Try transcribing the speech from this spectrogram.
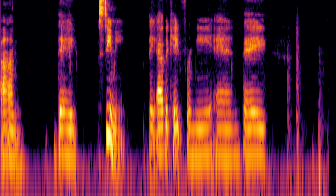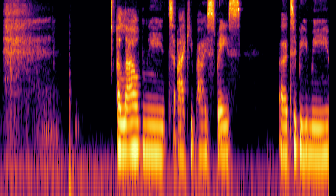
um, they see me, they advocate for me, and they allowed me to occupy space uh, to be me,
